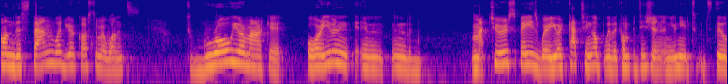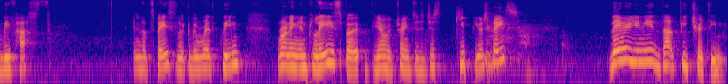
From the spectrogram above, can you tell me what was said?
understand what your customer wants, to grow your market, or even in, in the mature space where you're catching up with the competition and you need to still be fast in that space, like the Red Queen running in place, but you know, trying to just keep your space. There you need that feature team.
